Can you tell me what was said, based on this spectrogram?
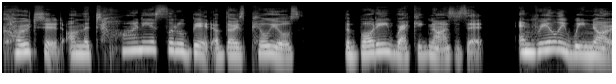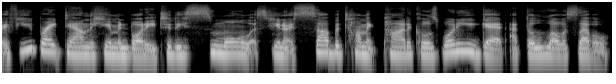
coated on the tiniest little bit of those pilules, the body recognizes it. And really, we know if you break down the human body to the smallest, you know, subatomic particles, what do you get at the lowest level?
